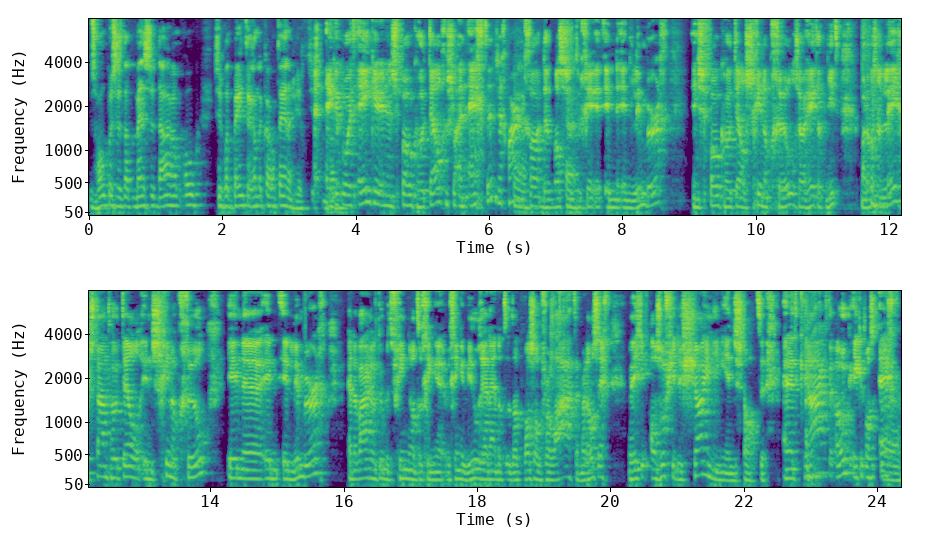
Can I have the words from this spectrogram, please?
Dus hopen ze dat mensen daarom ook zich wat beter aan de quarantaineregeltjes Ik heb ooit één keer in een spookhotel geslapen, een echte zeg maar. Dat was in, in Limburg in Spookhotel Schin op Geul, zo heet dat niet. Maar er was een leegstaand hotel in Schin op Geul in, uh, in, in Limburg. En daar waren we toen met vrienden, want we gingen, we gingen wielrennen en dat, dat was al verlaten. Maar dat was echt, weet je, alsof je de Shining instapte. En het kraakte ook. Ik was echt,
